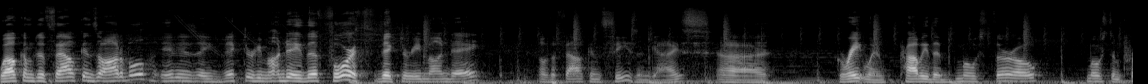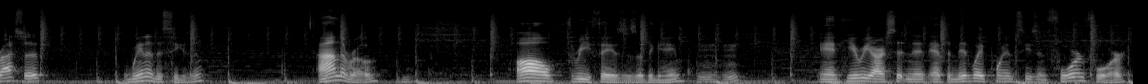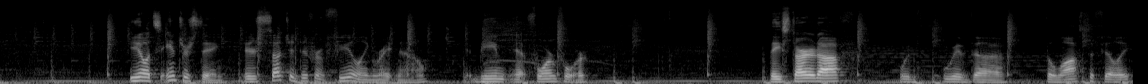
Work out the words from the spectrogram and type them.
Welcome to Falcons Audible. It is a Victory Monday, the fourth Victory Monday of the Falcons season, guys. Uh, great win. Probably the most thorough, most impressive win of the season. On the road, all three phases of the game. And here we are sitting at, at the midway point of the season, four and four. You know, it's interesting. There's such a different feeling right now, being at four and four. They started off with with uh, the loss to Philly.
